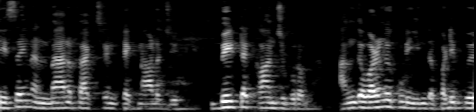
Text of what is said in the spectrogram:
design and manufacturing technology B Tech Kancheepuram அங்கே வழங்கக்கூடிய இந்த படிப்பு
